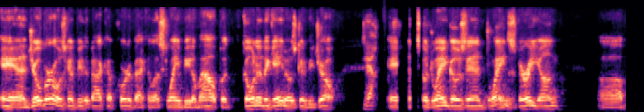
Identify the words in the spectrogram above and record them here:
And Joe Burrow was going to be the backup quarterback unless Dwayne beat him out. But going into the game, it was going to be Joe. Yeah. And so Dwayne goes in. Dwayne's very young. Uh,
